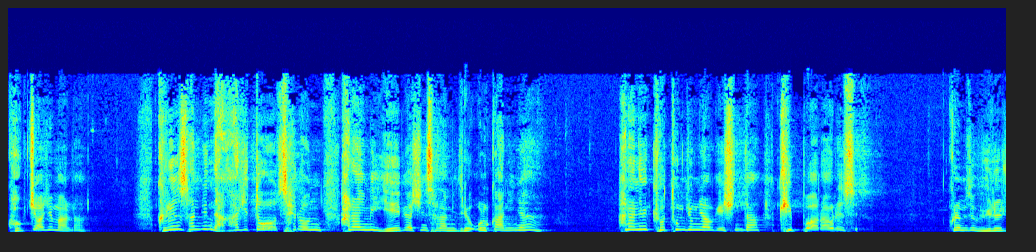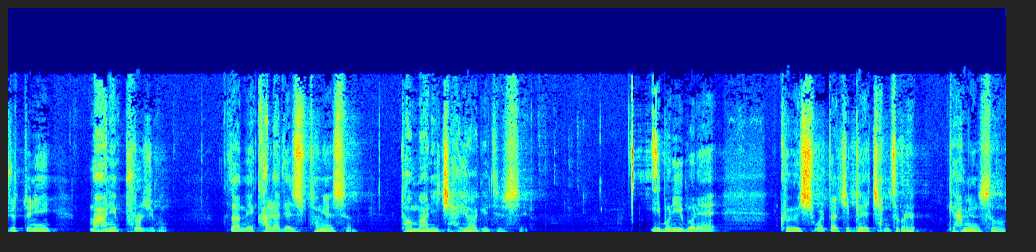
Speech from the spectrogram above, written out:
걱정하지 말라. 그런 사람들이 나가지 또 새로운 하나님이 예배하신 사람들이 올 거 아니냐? 하나님이 교통 정리하고 계신다. 기뻐하라 그랬어요. 그러면서 위로해 줬더니 많이 풀어지고 그 다음에 갈라디아서 통해서 더 많이 자유하게 됐어요. 이분이 이번에 그 10월달 집회에 참석을 하면서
